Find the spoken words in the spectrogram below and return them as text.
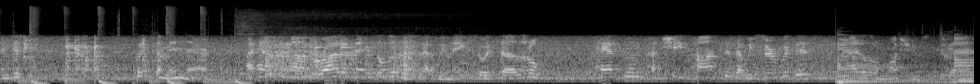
and just put some in there. I have some uh, burrata mezzaluna that we make. So it's a little half moon shaped pasta that we serve with this. Add a little mushrooms to that.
